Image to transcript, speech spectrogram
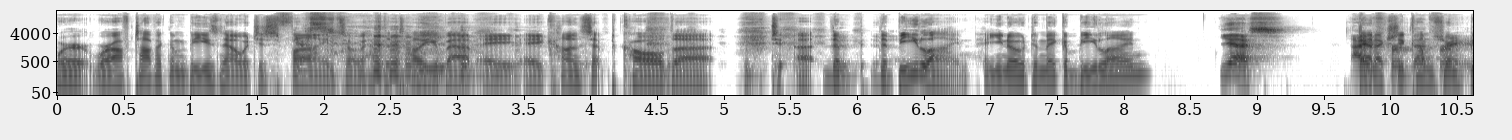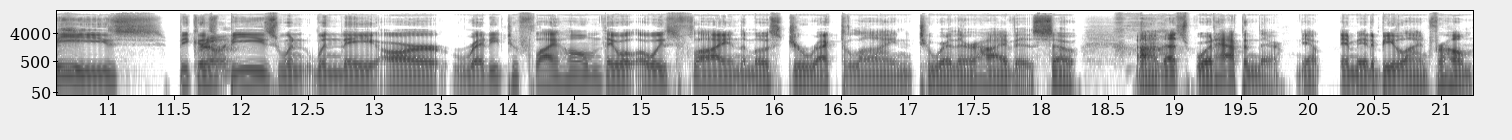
we're we're off topic on bees now, which is fine. Yes. So I have to tell you about a, a concept called uh, t- uh, the the beeline. You know, to make a bee line. yes that I've actually comes from bees because Really? bees when when they are ready to fly home they will always fly in the most direct line to where their hive is so uh, that's what happened there yep it made a bee line for home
